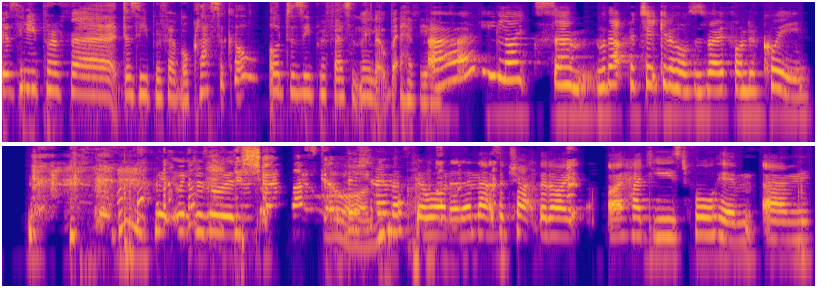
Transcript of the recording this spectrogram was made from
does he prefer does he prefer more classical or does he prefer something a little bit heavier? Uh, he likes um well that particular horse is very fond of Queen. which, which was always the show must go the on. The show must go on, and then that's a track that I I had used for him um,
